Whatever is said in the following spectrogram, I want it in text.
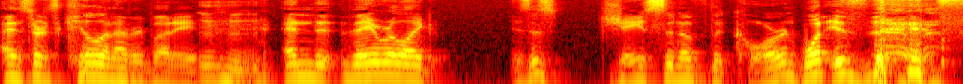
and starts killing everybody. Mm-hmm. And they were like, "Is this Jason of the Corn? What is this?"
